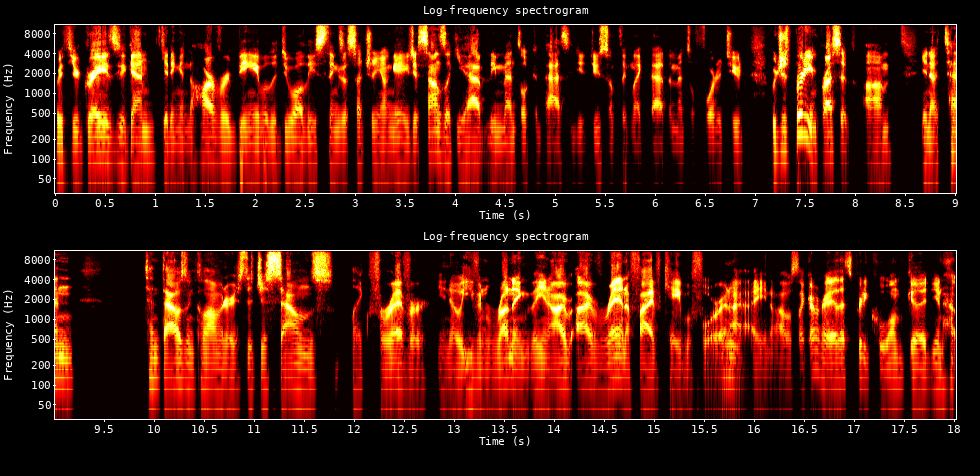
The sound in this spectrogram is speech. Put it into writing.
with your grades again getting into harvard being able to do all these things at such a young age it sounds like you have the mental capacity to do something like that the mental fortitude which is pretty impressive. Um, you know 10 10,000 kilometers that just sounds like forever, you know, even running, you know, I, I ran a 5k before and mm. I, you know, I was like, okay, that's pretty cool. I'm good, you know,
